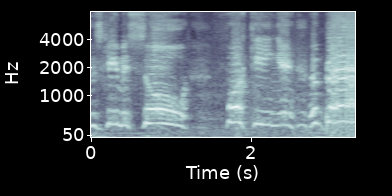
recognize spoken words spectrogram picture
This game is so fucking bad!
